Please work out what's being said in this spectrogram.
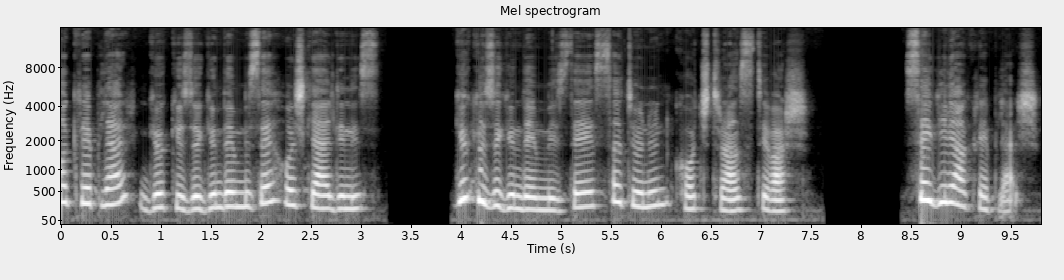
akrepler, gökyüzü gündemimize hoş geldiniz. Gökyüzü gündemimizde Satürn'ün Koç transiti var. Sevgili akrepler,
